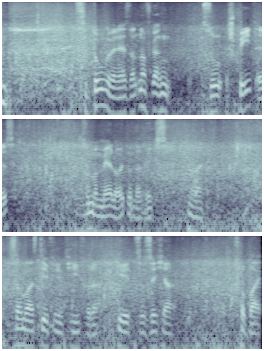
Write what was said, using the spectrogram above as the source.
Ist so doof, wenn der Sonnenaufgang so spät ist. Sind immer mehr Leute unterwegs. Nein. Sommer ist definitiv oder geht so sicher vorbei.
